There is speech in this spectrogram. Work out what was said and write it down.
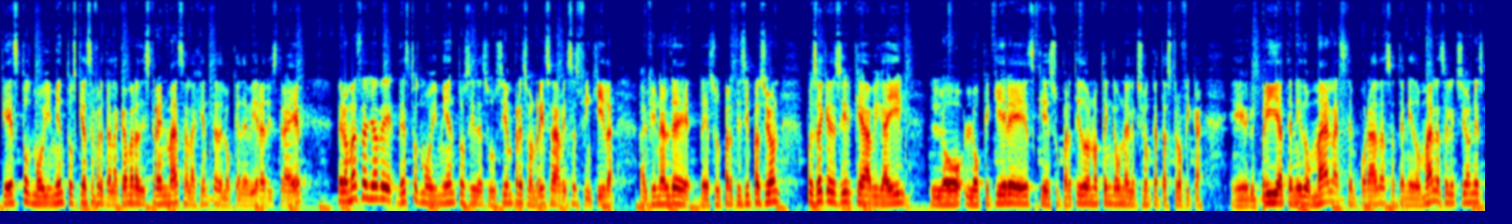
que, estos movimientos que hace frente a la cámara distraen más a la gente de lo que debiera distraer. Pero más allá de, estos movimientos y de su siempre sonrisa, a veces fingida, al final de, de su participación, pues hay que decir que Abigail lo, que quiere es que su partido no tenga una elección catastrófica. El PRI ha tenido malas temporadas, ha tenido malas elecciones,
